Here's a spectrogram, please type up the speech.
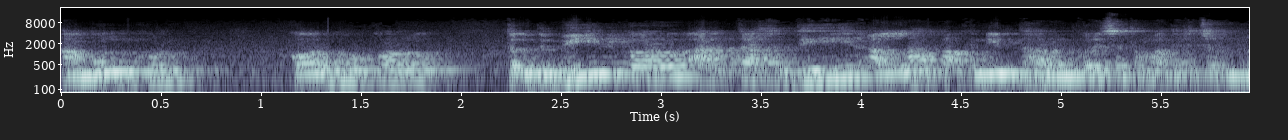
আমল করো, কর্ম করো, তদবীর করো আর তাকদীর আল্লাহ পাক নির্ধারণ করেছে তোমাদের জন্য।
